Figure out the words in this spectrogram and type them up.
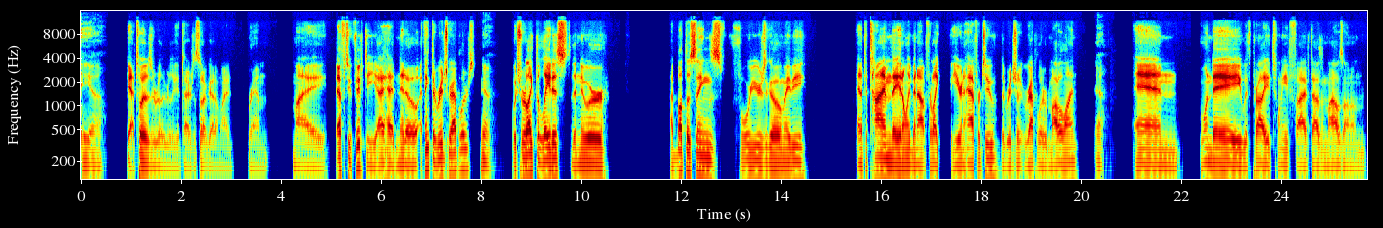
a uh, yeah, Toyotas are really, really good tires. That's what I've got on my Ram. My F two fifty, I had Nitto. I think the Ridge Grapplers, yeah. which were like the latest, the newer. I bought those things four years ago, maybe, and at the time they had only been out for like a year and a half or two. The Ridge Grappler model line, Yeah. and one day with probably twenty five thousand miles on them,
